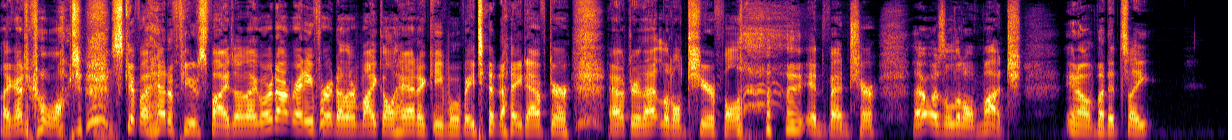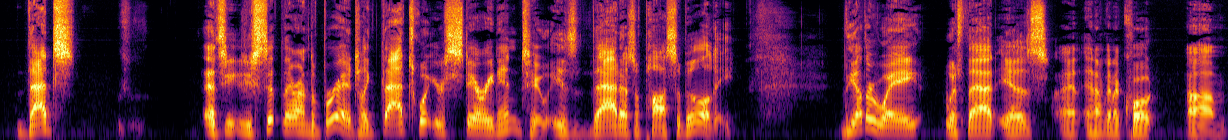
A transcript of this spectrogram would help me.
Like I had to go watch, hmm. skip ahead a few spines. I was like, we're not ready for another Michael Haneke movie tonight after after that little cheerful adventure. That was a little much, you know. But it's like that's as you, you sit there on the bridge, like that's what you're staring into is that as a possibility. The other way with that is, and, and I'm going to quote um,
